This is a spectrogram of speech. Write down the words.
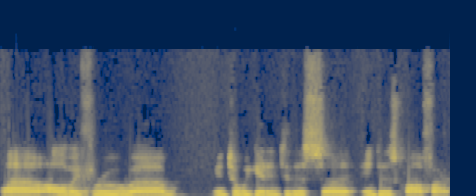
all the way through. Um, until we get into this uh, into this qualifier.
